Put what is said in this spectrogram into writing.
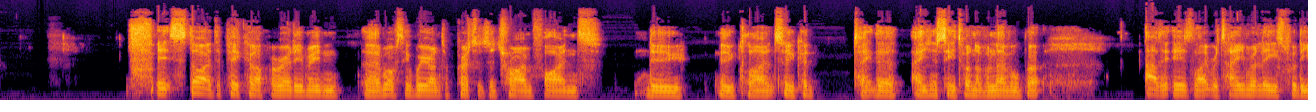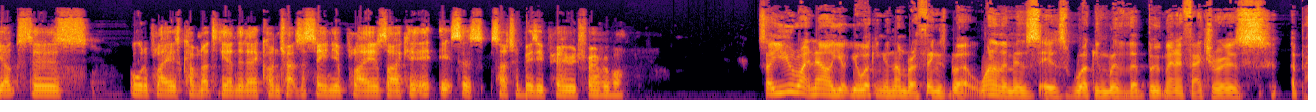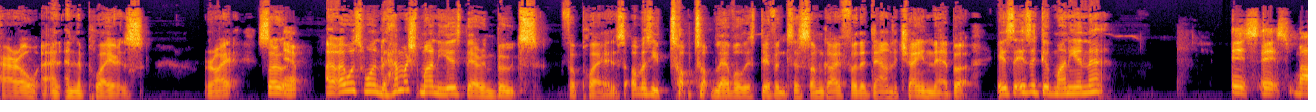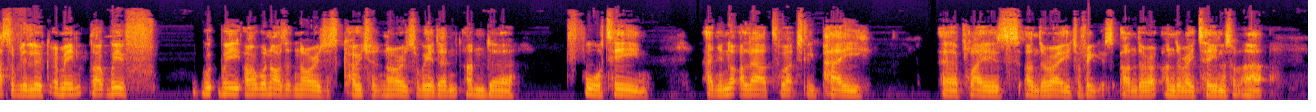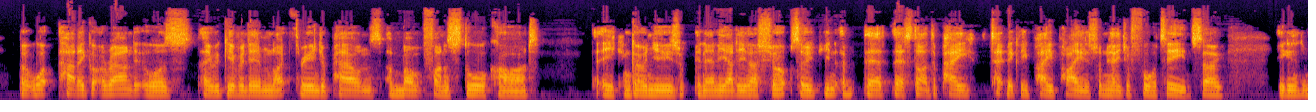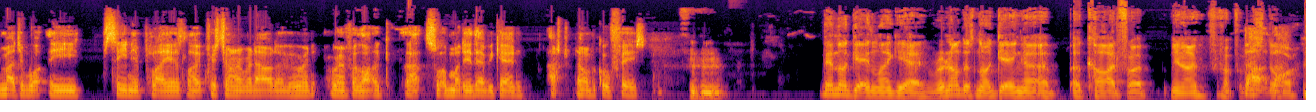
It started to pick up already. I mean, um, obviously we're under pressure to try and find new new clients who could take the agency to another level. But as it is, like retain release for the youngsters, all the players coming up to the end of their contracts, the senior players, like it, it's a, such a busy period for everyone. So you right now you're, you're working a number of things, but one of them is is working with the boot manufacturers, apparel, and, and the players, right? So Yep. I, I always wondered how much money is there in boots for players. Obviously, top top level is different to some guy further down the chain there, but is is there good money in that? It's it's massively look. I mean, like we've we, uh, when I was at Norwich, as coach at Norwich, we had an under fourteen, and you're not allowed to actually pay uh, players underage. I think it's under under eighteen or something like that. But what how they got around it was they were giving him like three hundred pounds a month on a store card that he can go and use in any Adidas shop. So you know, they're they're starting to pay technically pay players from the age of fourteen. So you can imagine what the senior players like Cristiano Ronaldo or whoever like that sort of money they'll be getting astronomical fees. Mm-hmm. They're not getting like yeah, Ronaldo's not getting a, a card for you know from, from the No, store.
